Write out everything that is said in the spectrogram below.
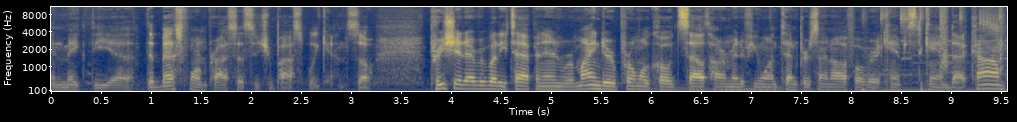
and make the uh, the best form process that you possibly can. So appreciate everybody tapping in. Reminder promo code South Harmon if you want 10% off over at campus2canton.com.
